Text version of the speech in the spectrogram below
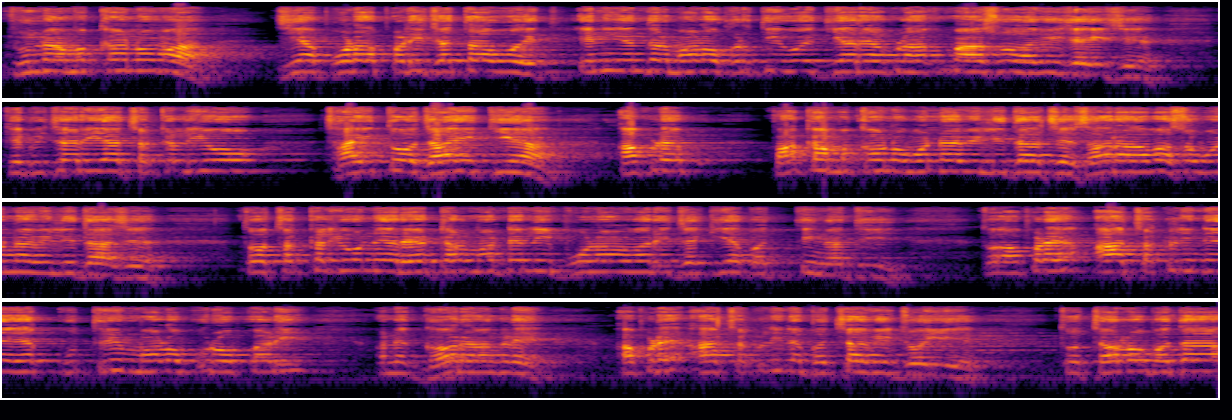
જૂના મકાનોમાં જ્યાં પોળા પડી જતા હોય, એની અંદર માળો કરતી હોય, ત્યારે આપણા આંખમાં આંસુ આવી જાય છે કે બિચારી આ ચકલીઓ જાય તો જાય ક્યાં? આપણે પાકા મકાનો બનાવી લીધા છે, સારા આવાસો બનાવી લીધા છે. તો ચકલીઓને રહેઠાણ માટેની પોલાણવાળી જગ્યા બચતી નથી. તો આપણે આ ચકલીને એક કૃત્રિમ માળો પૂરો પાડી અને ઘર આંગણે આપણે આ ચકલીને બચાવવી જોઈએ. તો ચાલો બધા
